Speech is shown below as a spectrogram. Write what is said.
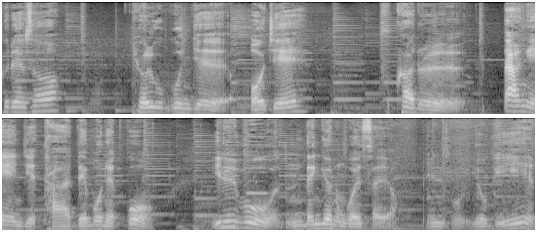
그래서 결국은 이제 어제 국화를 땅에 이제 다 내보냈고 일부 남겨놓은 거였어요. 일부 여기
